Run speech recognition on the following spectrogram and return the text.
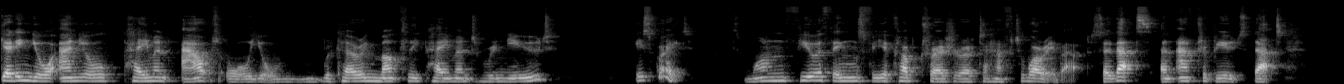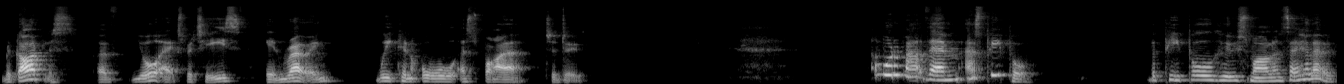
Getting your annual payment out or your recurring monthly payment renewed is great. One fewer things for your club treasurer to have to worry about. So that's an attribute that, regardless of your expertise in rowing, we can all aspire to do. And what about them as people? The people who smile and say hello,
